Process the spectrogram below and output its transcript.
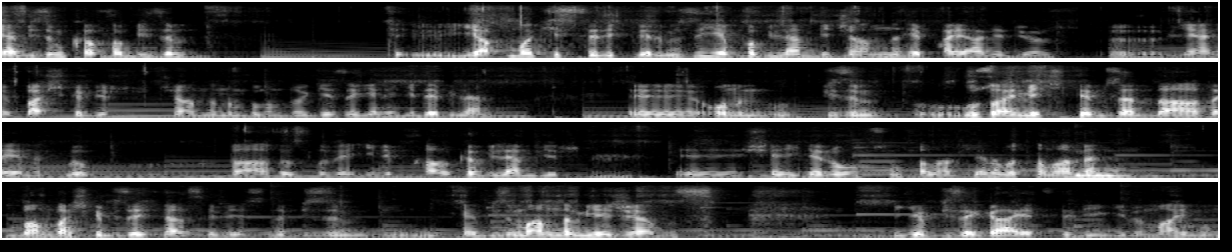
ya bizim kafa bizim te- yapmak istediklerimizi yapabilen bir canlı hep hayal ediyoruz. E, yani başka bir canlının bulunduğu gezegene gidebilen e, onun bizim uzay mekiklerimizden daha dayanıklı daha hızlı ve inip kalkabilen bir e, şeyleri olsun falan filan ama tamamen Hmm. bambaşka bir zeka seviyesinde bizim yani bizim anlamayacağımız ya bize gayet dediğin gibi maymun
